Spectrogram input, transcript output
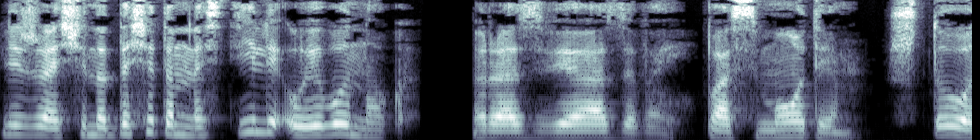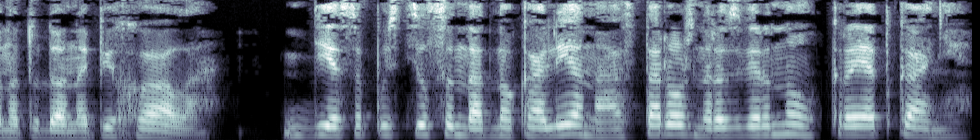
лежащий на дощатом настиле у его ног. «Развязывай, посмотрим, что она туда напихала». Дес опустился на одно колено, осторожно развернул края ткани.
